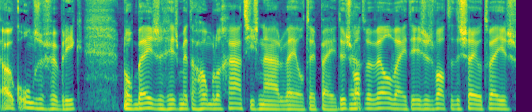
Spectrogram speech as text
ook onze fabriek nog bezig is met de homologaties naar WLTP. Dus Ja. wat we wel weten is, is wat de CO2 is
